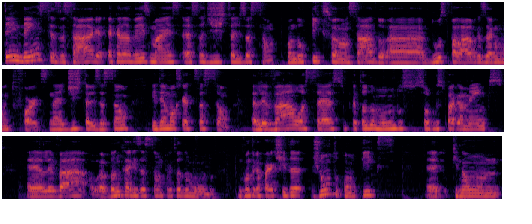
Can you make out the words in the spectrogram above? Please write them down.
Tendências dessa área é cada vez mais essa digitalização. Quando o Pix foi lançado, a, duas palavras eram muito fortes, né? Digitalização e democratização. É levar o acesso para todo mundo sobre os pagamentos, é levar a bancarização para todo mundo. Em contrapartida, junto com o Pix, é, que não,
